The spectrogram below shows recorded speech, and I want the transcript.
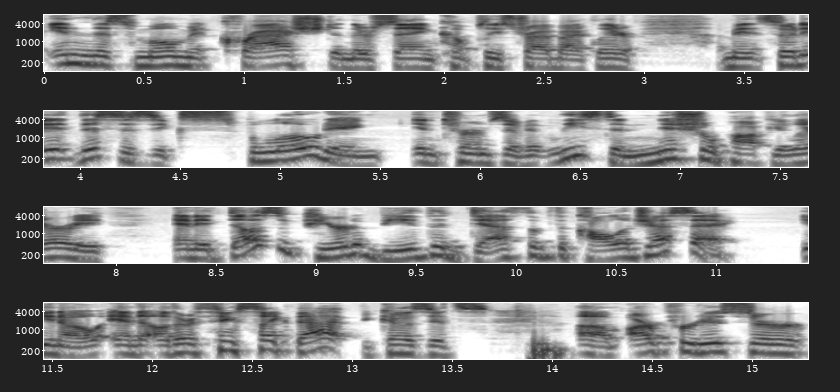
in this moment crashed and they're saying come please try back later i mean so it, this is exploding in terms of at least initial popularity and it does appear to be the death of the college essay you know and other things like that because it's um, our producer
